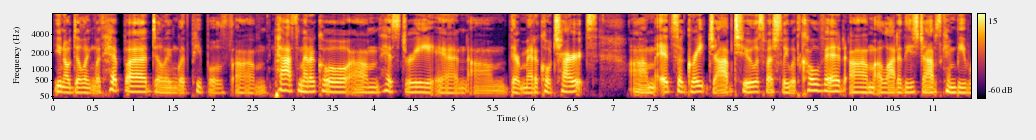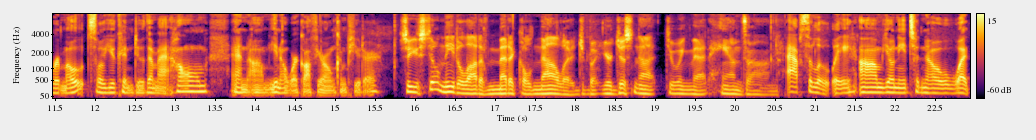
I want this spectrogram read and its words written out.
you know, dealing with HIPAA, dealing with people's um, past medical um, history and um, their medical charts. Um, it's a great job too, especially with COVID. a lot of these jobs can be remote, so you can do them at home and, you know, work off your own computer. So you still need a lot of medical knowledge, but you're just not doing that hands on. Absolutely. Um, you'll need to know what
